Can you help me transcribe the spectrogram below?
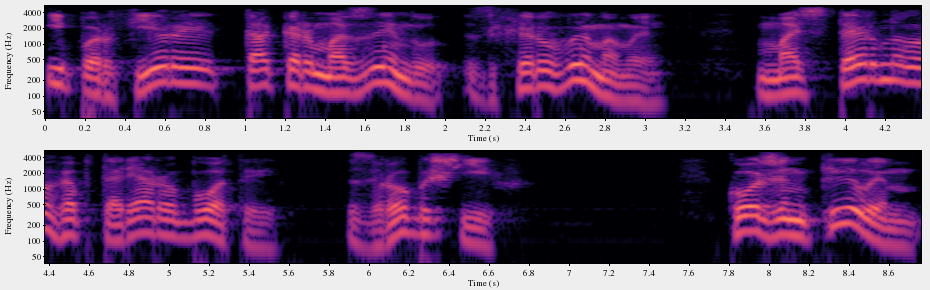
і порфіри та кармазину з херовимами, майстерного гаптаря роботи, зробиш їх. Кожен килим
